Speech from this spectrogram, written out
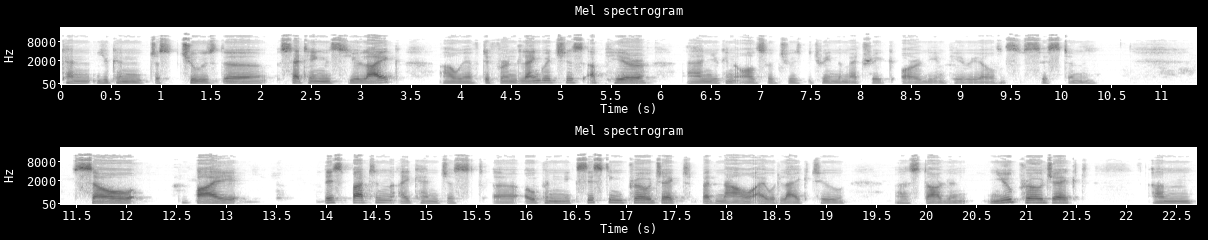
can you can just choose the settings you like. Uh, we have different languages up here and you can also choose between the metric or the imperial system. So by this button I can just uh, open an existing project but now I would like to uh, start a new project. Um,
